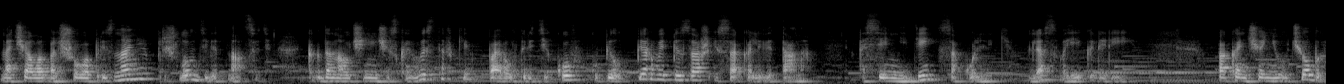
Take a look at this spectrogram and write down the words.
Начало большого признания пришло в 19, когда на ученической выставке Павел Третьяков купил первый пейзаж Исаака Левитана «Осенний день в Сокольнике» для своей галереи. По окончании учебы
